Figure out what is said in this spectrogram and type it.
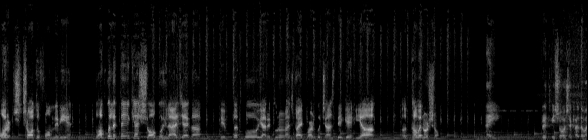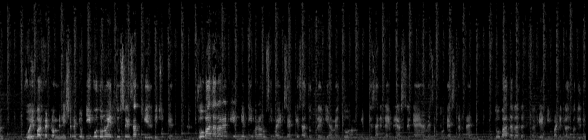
और शॉ तो फॉर्म में भी है। तो आपको लगता है क्या शॉ को हिलाया जाएगा? देवदत्त को या ऋतुराज गायकवाड़ को चांस देंगे या धवन और शॉ नहीं। पृथ्वी शॉ शिखर धवन, वही परफेक्ट कॉम्बिनेशन है क्योंकि वो दोनों एक दूसरे के साथ खेल भी चुके हैं। वो बात अलग है कि इंडियन टीम अगर उसी माइंडसेट के साथ उतरे कि हमें तो हम इतने सारे नए प्लेयर्स लेके आए हमें सबको टेस्ट करना है। तो बात अलग है कि टीम पटिकल को दे दे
